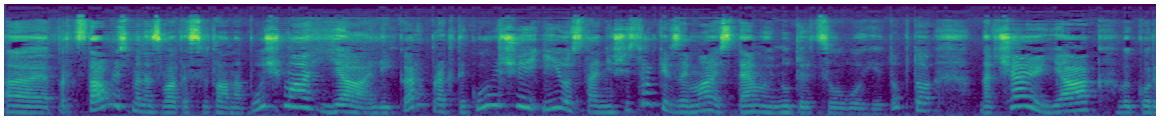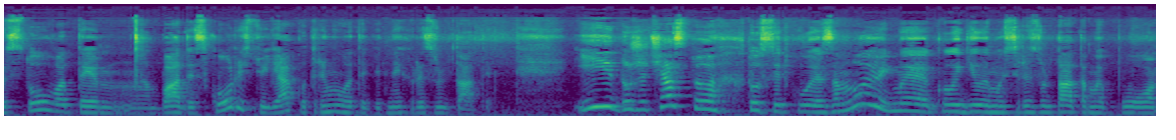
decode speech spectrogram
Е, Представлюсь, мене звати Світлана Бучма, я лікар, практикуючий, і останні 6 років займаюся темою нутриціології, тобто навчаю, як використовувати БАДи з користю, як отримувати від них результати. І дуже часто, хто слідкує за мною, ми, коли ділимося результатами по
